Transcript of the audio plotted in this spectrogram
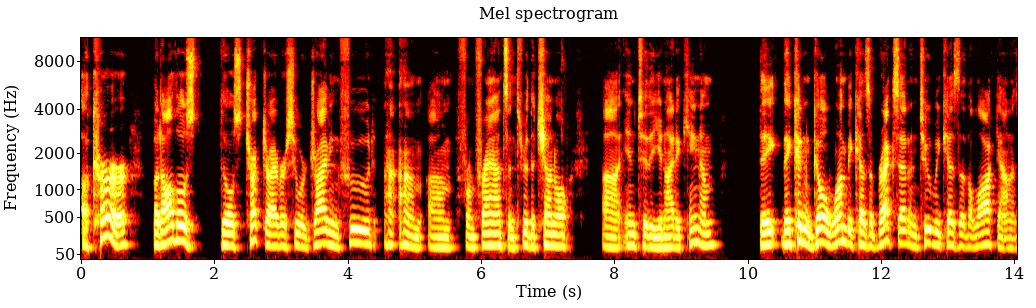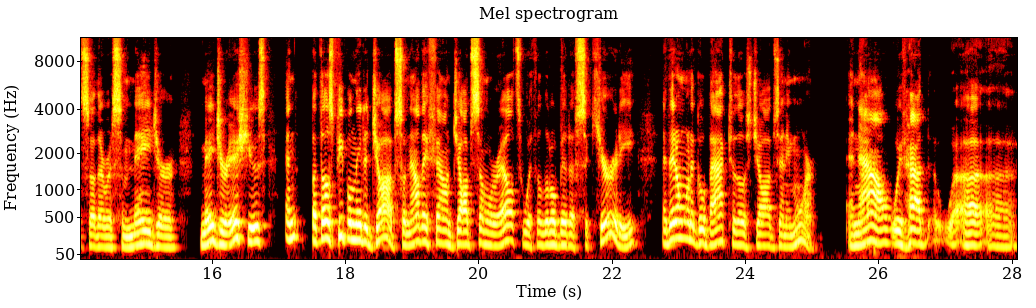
occur. But all those those truck drivers who were driving food um, from France and through the Channel uh, into the United Kingdom, they they couldn't go one because of Brexit and two because of the lockdown, and so there was some major major issues. And but those people need a job So now they found jobs somewhere else with a little bit of security, and they don't want to go back to those jobs anymore. And now we've had uh, uh,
